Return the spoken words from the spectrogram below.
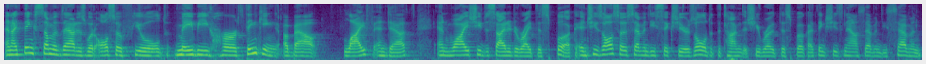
And I think some of that is what also fueled maybe her thinking about life and death and why she decided to write this book. And she's also 76 years old at the time that she wrote this book. I think she's now 77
